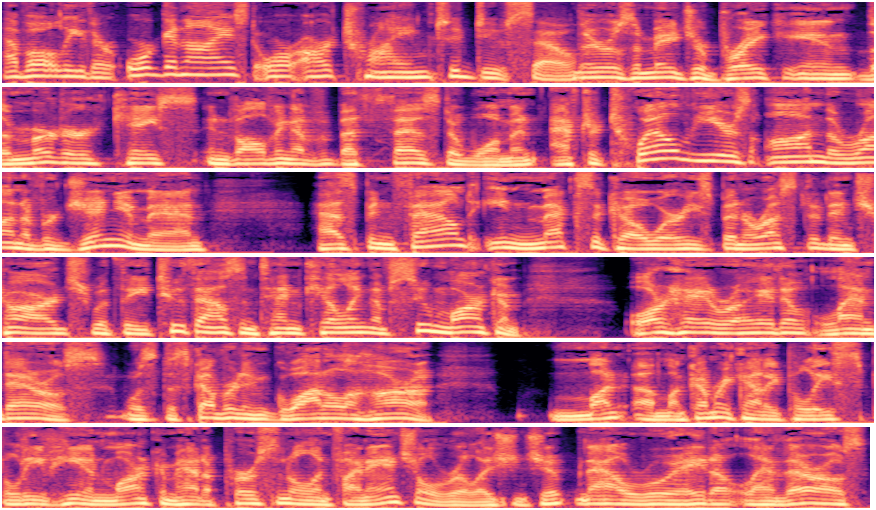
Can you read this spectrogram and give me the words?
have all either organized or are trying to do so. There is a major break in the murder case involving a Bethesda woman. After 12 years on the run, a Virginia man has been found in Mexico where he's been arrested and charged with the 2010 killing of Sue Marcum. Jorge Rueda Landeros was discovered in Guadalajara. Mon- uh, Montgomery County Police believe he and Marcum had a personal and financial relationship. Now Rueda Landeros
